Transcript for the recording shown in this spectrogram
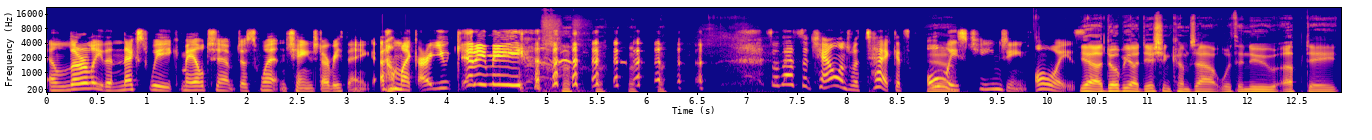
And literally the next week, MailChimp just went and changed everything. And I'm like, are you kidding me? so that's the challenge with tech. It's always yeah. changing, always. Yeah, Adobe Audition comes out with a new update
